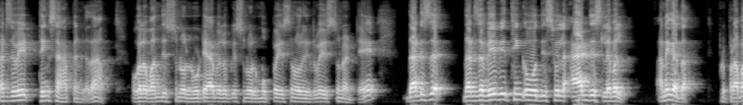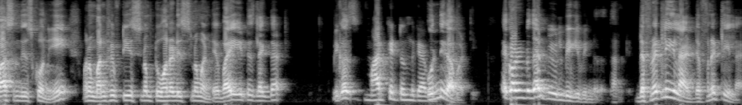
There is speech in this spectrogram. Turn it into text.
that's way things happen కదా? ఒకవేళ వంద ఇస్తున్న వాళ్ళు నూట యాభైలోకి ఇస్తున్న వాళ్ళు ముప్పై ఇస్తున్న వాళ్ళు ఇరవై ఇస్తున్నట్టే that is that is the way we think oh this will add this level అనే కదా? ఇప్పుడు ప్రభాస్ని తీసుకొని మనం వన్ ఫిఫ్టీ ఇస్తున్నాం టూ హండ్రెడ్ ఇస్తున్నాం అంటే why it is like that because market ఉంది కాబట్టి. ఉంది కాబట్టి. According to that we will be giving దానికి. డెఫినెట్లీ ఇలా డెఫినెట్లీ ఇలా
